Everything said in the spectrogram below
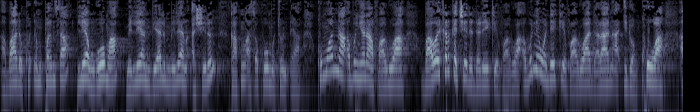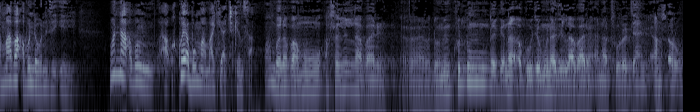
a ba da kuɗin fansa liyan goma miliyan biyar miliyan ashirin kafin a sako mutum ɗaya. Kuma wannan abun yana faruwa ba wai karkace da dare yake faruwa abu ne wanda yake faruwa da rana a idon kowa amma ba abun da wani zai iya yi. Wannan abun akwai abun mamaki a cikinsa. bala ba mu asalin labarin domin kullum daga nan abuja muna jin labarin ana tura jami'an tsaro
